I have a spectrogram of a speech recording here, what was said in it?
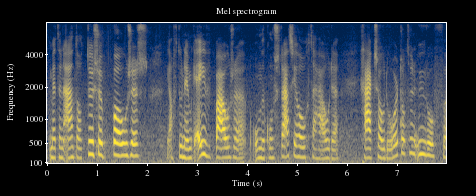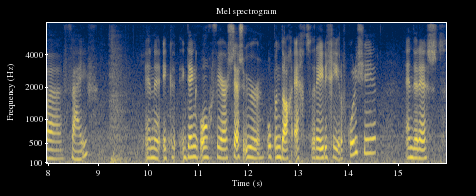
met een aantal tussenposes af en toe neem ik even pauze om de concentratie hoog te houden. Ga ik zo door tot een uur of uh, vijf. En uh, ik, ik denk dat ik ongeveer zes uur op een dag echt redigeer of corrigeer. En de rest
